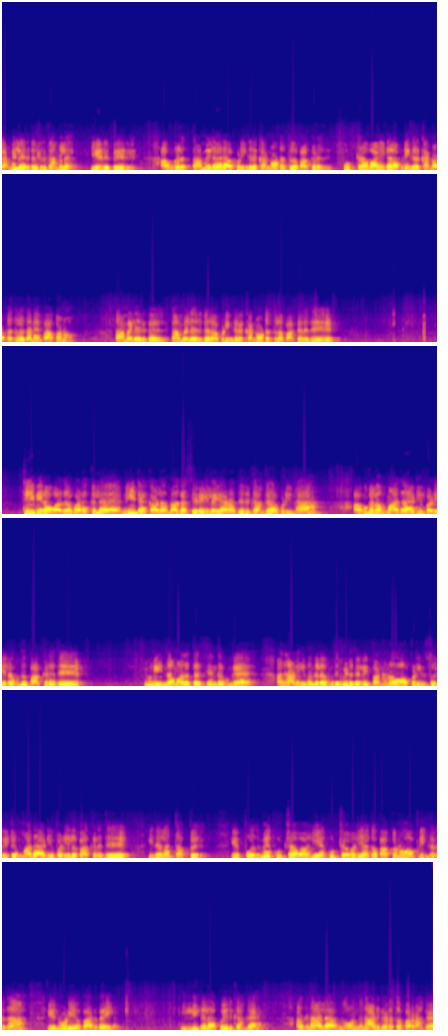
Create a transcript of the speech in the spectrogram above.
தமிழர்கள் இருக்காங்களே ஏழு பேர். அவங்கள தமிழர் அப்படிங்கிற கண்ணோட்டத்தில் பார்க்கறது. குற்றவாளிகள் அப்படிங்கிற கண்ணோட்டத்தில் தானே பார்க்கணும். தமிழர்கள் தமிழர்கள் அப்படிங்கிற கண்ணோட்டத்தில் பார்க்கறது. தீவிரவாத வழக்கில் நீண்ட காலமாக சிறையில் யாராவது இருக்காங்க அப்படின்னா அவங்கள மத அடிப்படையில் வந்து பார்க்கறது. இவங்க இந்த மதத்தை சேர்ந்தவங்க. அதனால இவங்களை வந்து விடுதலை பண்ணணும் அப்படின்னு சொல்லிட்டு மத அடிப்படையில் பார்க்குறது இதெல்லாம் தப்பு. எப்போதுமே குற்றவாளியை குற்றவாளியாக பார்க்கணும் அப்படிங்கிறது தான் என்னுடைய பார்வை. இல்லீகலாக போயிருக்காங்க. அதனால அவங்க வந்து நாடு கடத்தப்படுறாங்க.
